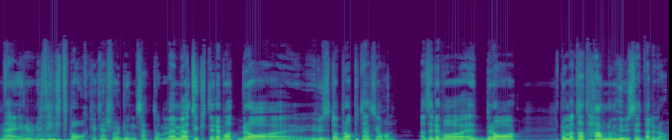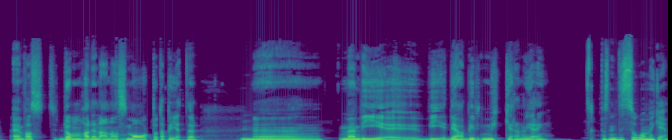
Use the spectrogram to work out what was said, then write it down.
nej nu när jag tänker tillbaka kanske var dumt sagt om. Men jag tyckte det var ett bra, huset har bra potential. Alltså det var ett bra, de har tagit hand om huset väldigt bra. Även fast de hade en annan smak på tapeter. Eh, men vi, eh, vi, det har blivit mycket renovering. Fast inte så mycket.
